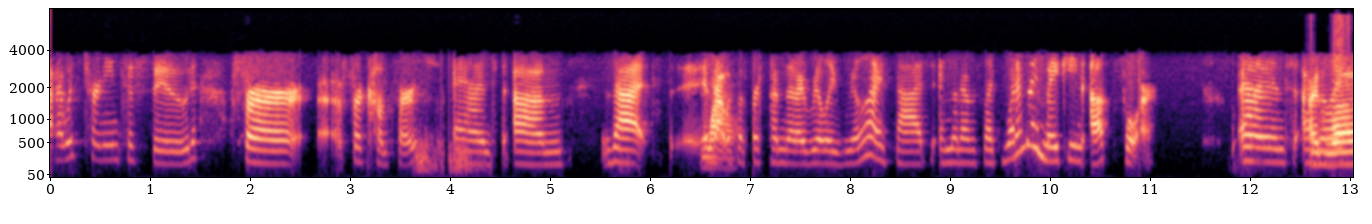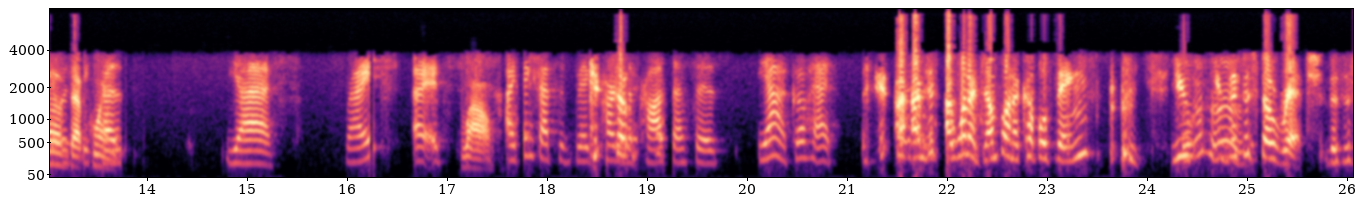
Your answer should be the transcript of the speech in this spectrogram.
I was turning to food for for comfort and um that and wow. that was the first time that I really realized that and then I was like what am I making up for and I, I love that because point. yes. Right? Uh, it's wow. I think that's a big part so, of the process is yeah go ahead. I, I'm just I want to jump on a couple things. You mm-hmm. this is so rich. This is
